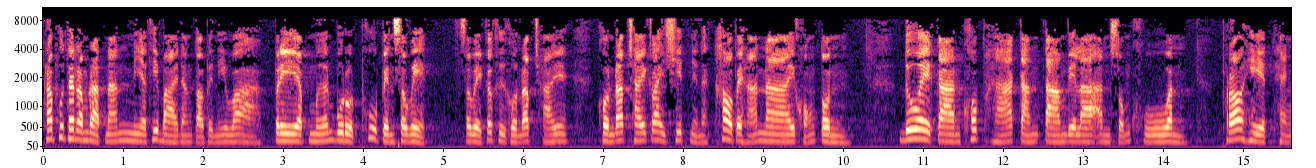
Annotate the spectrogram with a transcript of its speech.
พระพุทธธรรมรัตนั้นมีอธิบายดังต่อไปนี้ว่า เปรียบเหมือนบุรุษผู้เป็นสเวกสเวกก็คือคนรับใช้ คนรับใช้ใกล้ชิดเนี่ยนะเข้าไปหานายของตน ด้วยการคบหากันตามเวลาอันสมควร เพราะเหตุแห่ง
